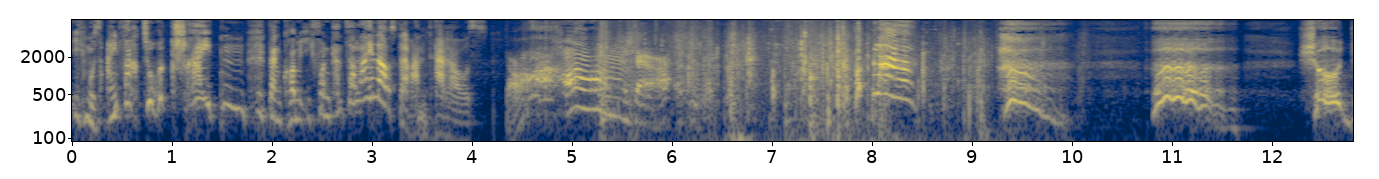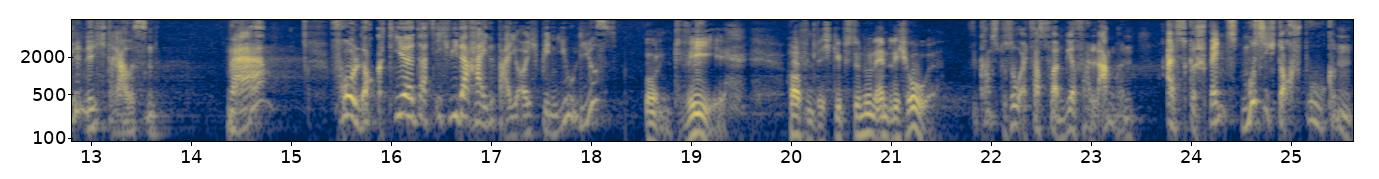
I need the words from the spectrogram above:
Ich muss einfach zurückschreiten. Dann komme ich von ganz alleine aus der Wand heraus. Hoppla! Schon bin ich draußen. Na, frohlockt ihr, dass ich wieder heil bei euch bin, Julius? Und wie? Hoffentlich gibst du nun endlich Ruhe. Wie kannst du so etwas von mir verlangen? Als Gespenst muss ich doch spuken.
